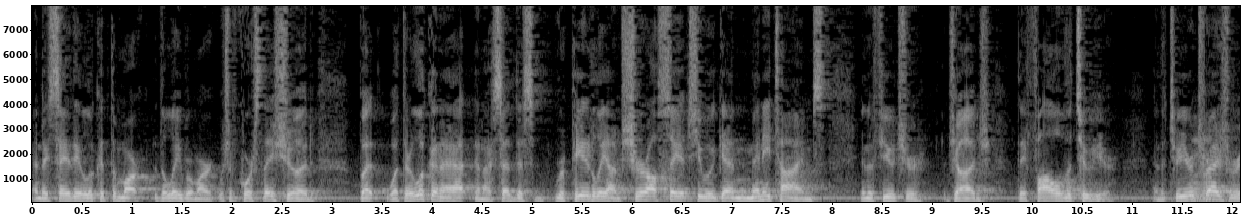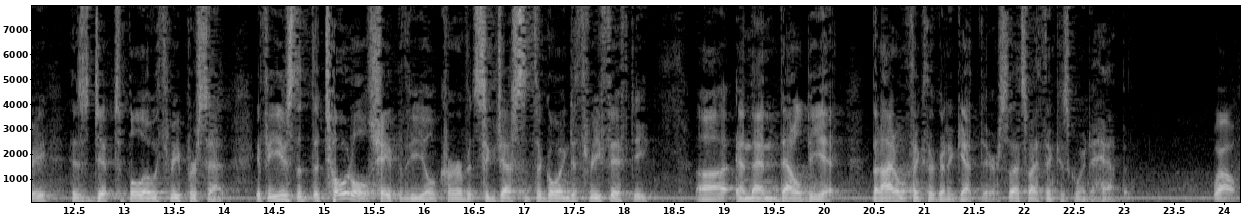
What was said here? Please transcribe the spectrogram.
and they say they look at the, mark, the labor market, which of course they should. But what they're looking at, and I've said this repeatedly, I'm sure I'll say it to you again many times in the future, Judge, they follow the two year. And the two year mm-hmm. Treasury has dipped below 3%. If you use the, the, total shape of the yield curve, it suggests that they're going to 350, uh, and then that'll be it but I don't think they're going to get there. So that's what I think is going to happen. Well,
